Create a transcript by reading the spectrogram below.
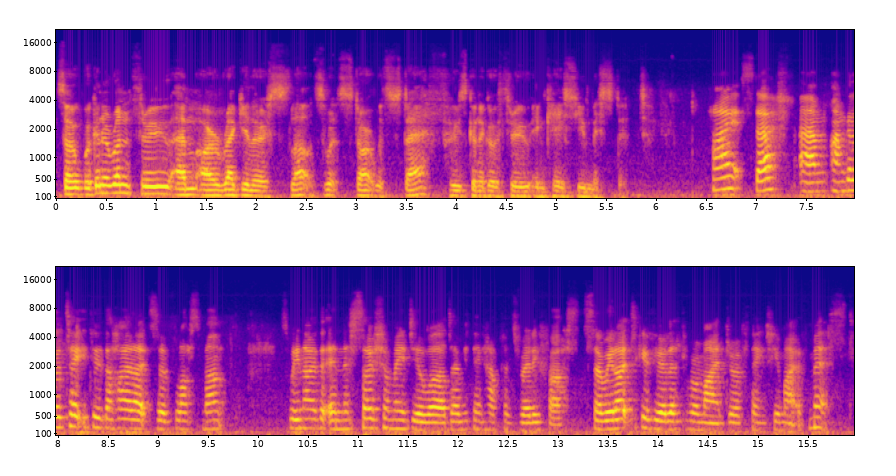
So we're going to run through um, our regular slots. Let's start with Steph, who's going to go through in case you missed it. Hi, it's Steph. Um, I'm going to take you through the highlights of last month. So we know that in this social media world, everything happens really fast. So we like to give you a little reminder of things you might have missed.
